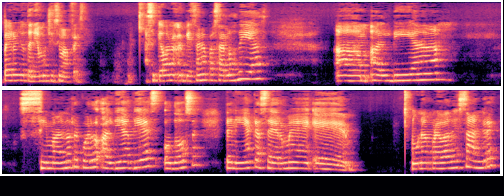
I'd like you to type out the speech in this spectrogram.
Pero yo tenía muchísima fe. Así que bueno, empiezan a pasar los días. al día, si mal no recuerdo, al día 10 o 12 tenía que hacerme eh, una prueba de sangre,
